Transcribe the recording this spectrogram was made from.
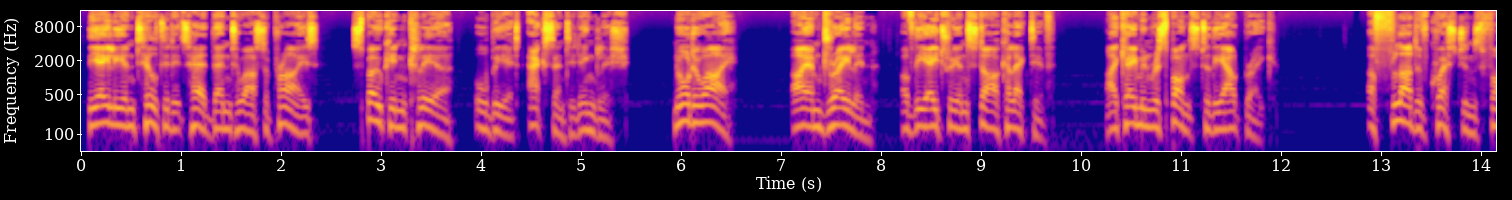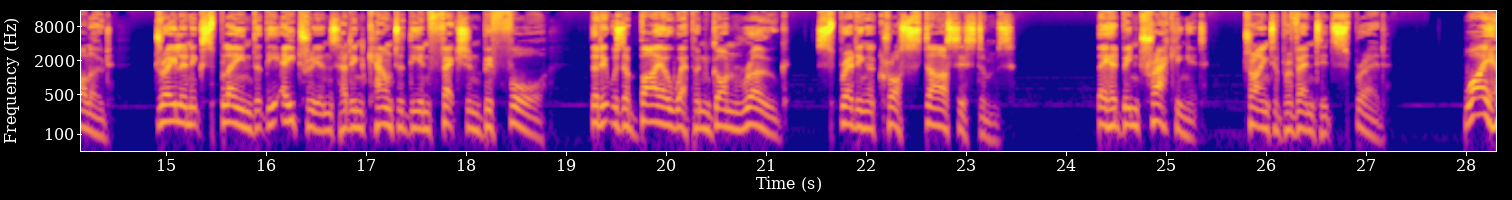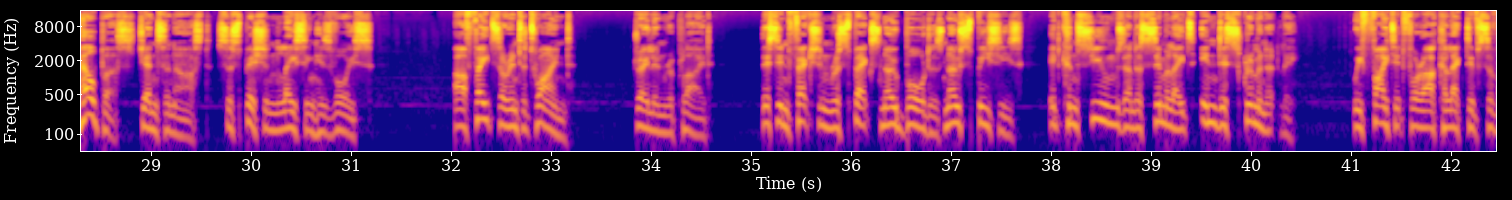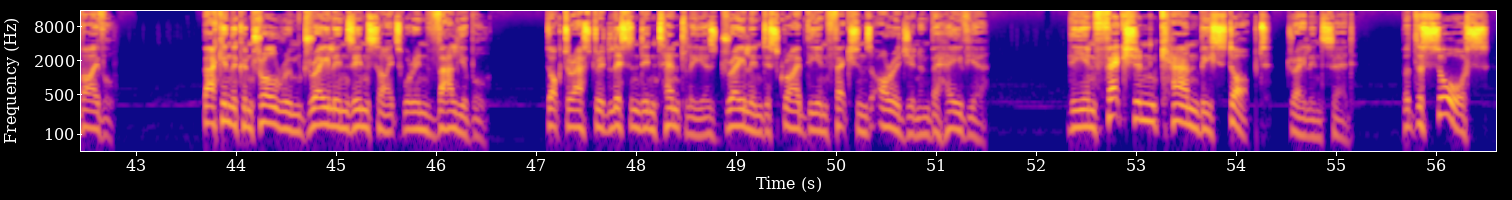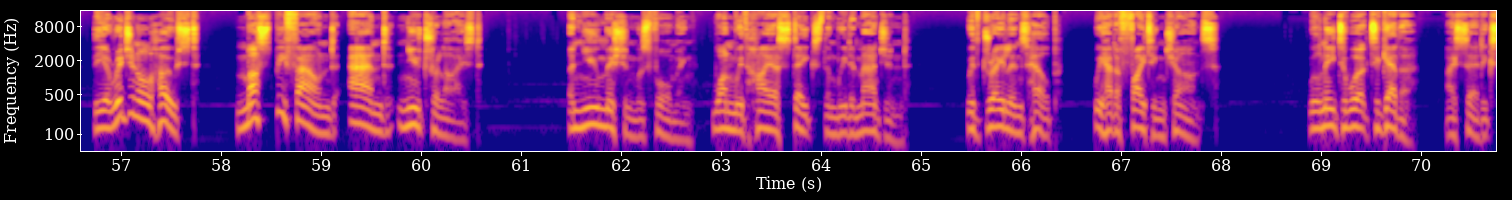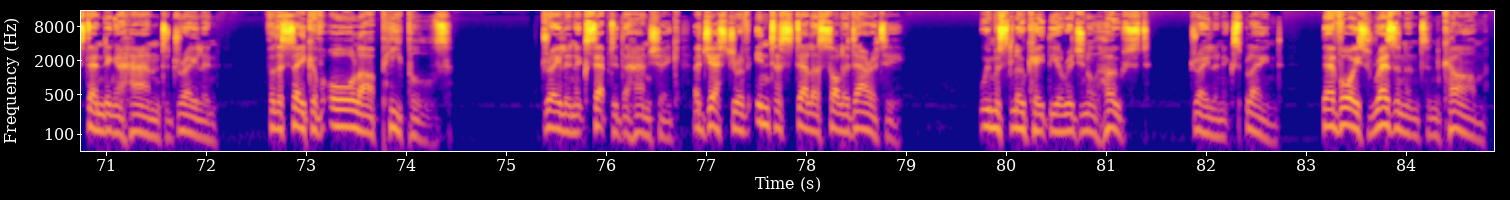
The alien tilted its head, then to our surprise, spoke in clear, albeit accented English. Nor do I. I am Draylin, of the Atrian Star Collective. I came in response to the outbreak. A flood of questions followed. Draylin explained that the Atrians had encountered the infection before, that it was a bioweapon gone rogue, spreading across star systems. They had been tracking it, trying to prevent its spread. Why help us? Jensen asked, suspicion lacing his voice. Our fates are intertwined, Draylin replied. This infection respects no borders, no species. It consumes and assimilates indiscriminately. We fight it for our collective survival. Back in the control room, Draylin's insights were invaluable. Dr. Astrid listened intently as Draylin described the infection's origin and behavior. The infection can be stopped, Draylin said, but the source, the original host, must be found and neutralized. A new mission was forming, one with higher stakes than we'd imagined. With Draylin's help, we had a fighting chance. We'll need to work together, I said, extending a hand to Draylin, for the sake of all our peoples. Draylin accepted the handshake, a gesture of interstellar solidarity. We must locate the original host, Draylin explained, their voice resonant and calm.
